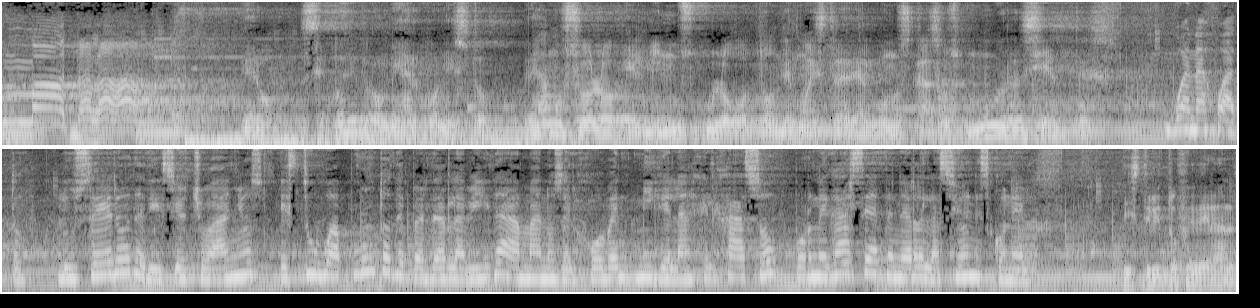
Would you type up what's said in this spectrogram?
mátalas. Pero, ¿se puede bromear con esto? Veamos solo el minúsculo botón de muestra de algunos casos muy recientes. Guanajuato. Lucero, de 18 años, estuvo a punto de perder la vida a manos del joven Miguel Ángel Jasso por negarse a tener relaciones con él. Distrito Federal,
